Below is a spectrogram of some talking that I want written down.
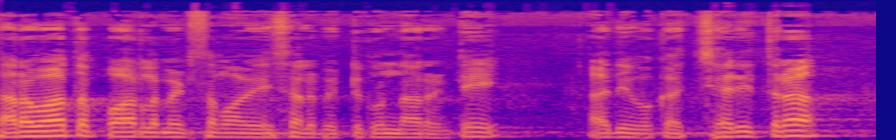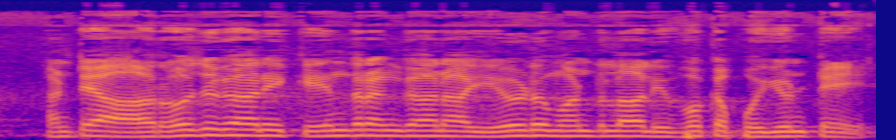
తర్వాత పార్లమెంట్ సమావేశాలు పెట్టుకున్నారంటే అది ఒక చరిత్ర. అంటే ఆ రోజు గాని కేంద్రంగాన ఏడు మండలాలు ఇవ్వకపోయుంటే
